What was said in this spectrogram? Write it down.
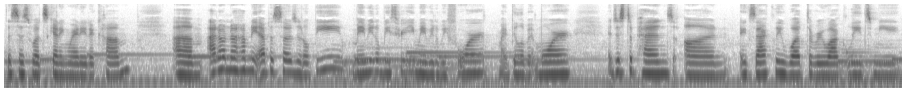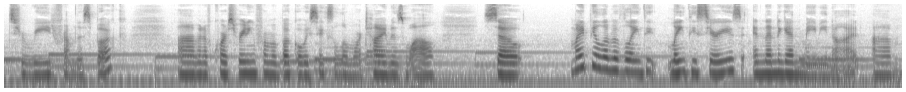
this is what's getting ready to come. Um, I don't know how many episodes it'll be. Maybe it'll be three, maybe it'll be four, might be a little bit more. It just depends on exactly what the Ruach leads me to read from this book. Um, and of course, reading from a book always takes a little more time as well. So, might be a little bit of a lengthy, lengthy series, and then again, maybe not. Um,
